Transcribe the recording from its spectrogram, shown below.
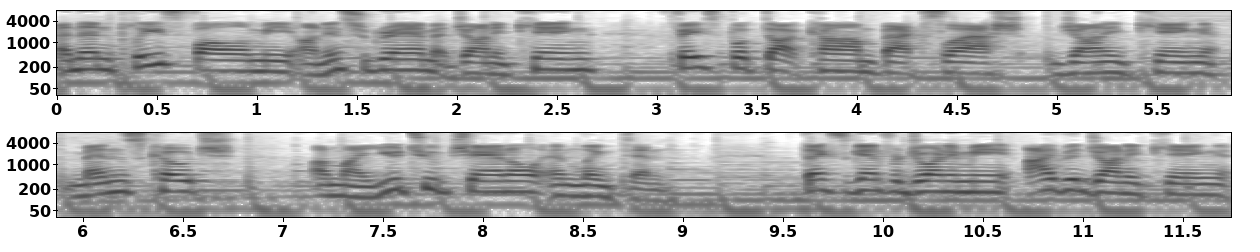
And then please follow me on Instagram at Johnny King, Facebook.com backslash Johnny King Men's Coach, on my YouTube channel and LinkedIn. Thanks again for joining me. I've been Johnny King.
